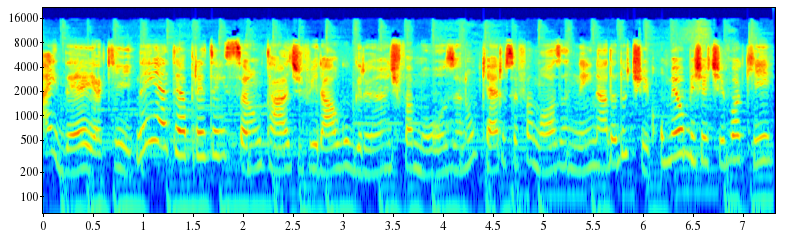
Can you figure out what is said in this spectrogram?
A ideia aqui nem é ter a pretensão, tá, de virar algo grande, famoso. Eu não quero ser famosa nem nada do tipo. O meu objetivo aqui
